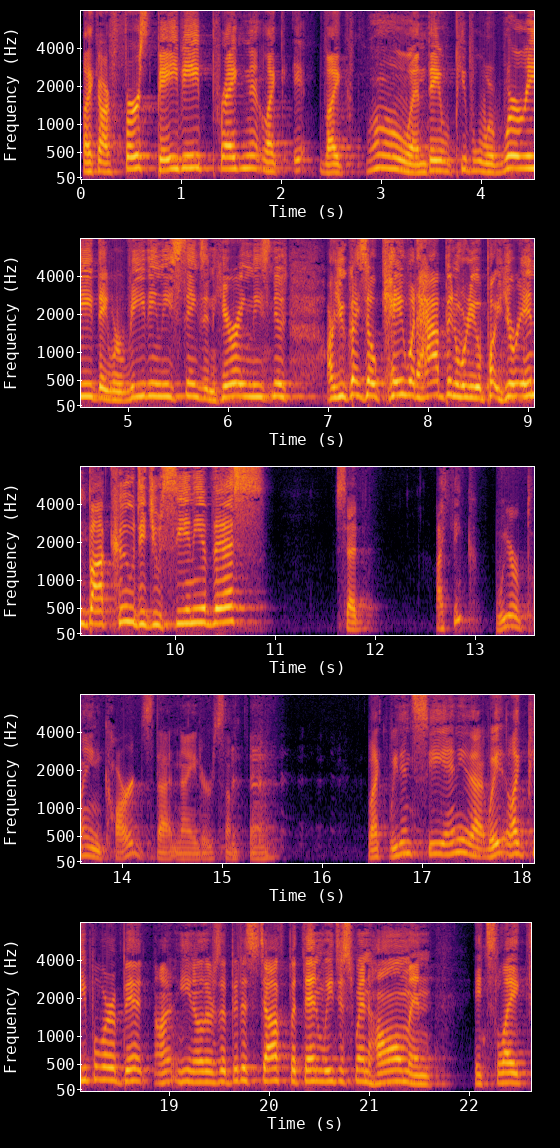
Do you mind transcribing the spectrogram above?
like our first baby, pregnant, like, like, oh, and they, people were worried. They were reading these things and hearing these news. Are you guys okay? What happened? Were you, you're in Baku. Did you see any of this? said, I think we were playing cards that night or something. Like we didn't see any of that. We, like people were a bit, uh, you know, there's a bit of stuff, but then we just went home and it's like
